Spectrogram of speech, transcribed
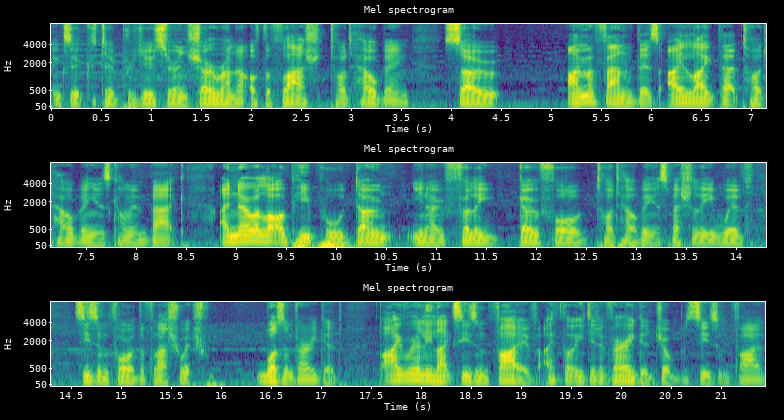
executive producer and showrunner of The Flash, Todd Helbing. So I'm a fan of this. I like that Todd Helbing is coming back. I know a lot of people don't, you know, fully go for Todd Helbing, especially with season 4 of The Flash, which wasn't very good. But I really like season 5. I thought he did a very good job with season 5.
